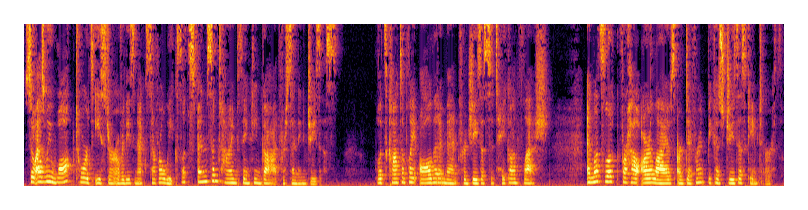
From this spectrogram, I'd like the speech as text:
So, as we walk towards Easter over these next several weeks, let's spend some time thanking God for sending Jesus. Let's contemplate all that it meant for Jesus to take on flesh. And let's look for how our lives are different because Jesus came to earth.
